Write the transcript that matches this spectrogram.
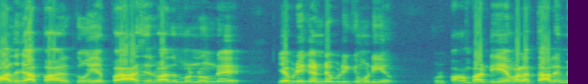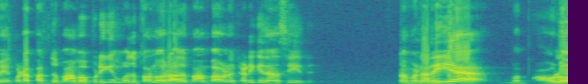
பாதுகாப்பாக இருக்கும் எப்போ ஆசீர்வாதம் பண்ணும்னு எப்படி கண்டுபிடிக்க முடியும்? ஒரு பாம்பாட்டியே வளர்த்தாலுமே கூட பத்து பாம்பை பிடிக்கும்போது பதினோராவது பாம்பு அவனை கடிக்க தான் செய்யுது. நம்ம நிறைய அவ்வளோ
